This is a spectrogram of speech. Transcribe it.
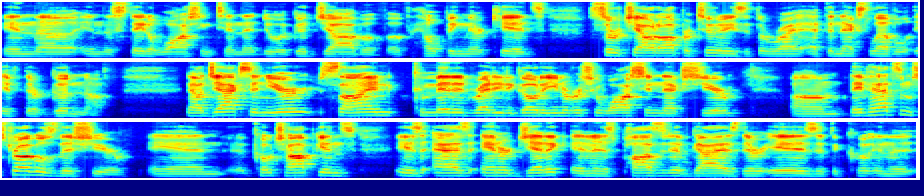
in the in the state of Washington that do a good job of, of helping their kids search out opportunities at the right at the next level if they're good enough. Now, Jackson, you're signed, committed, ready to go to University of Washington next year. Um, they've had some struggles this year, and Coach Hopkins is as energetic and as positive guy as there is at the in the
